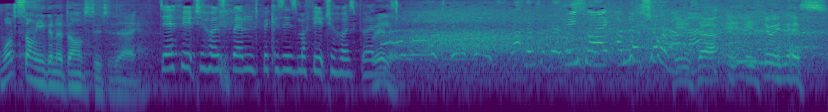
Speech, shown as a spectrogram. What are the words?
What song are you going to dance to today? Dear future husband, because he's my future husband. Really? He's like, I'm not sure about He's, that. uh, he's doing this.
